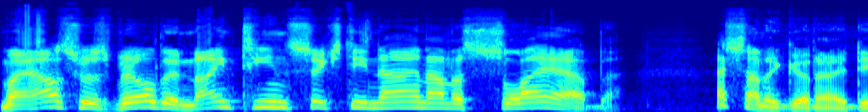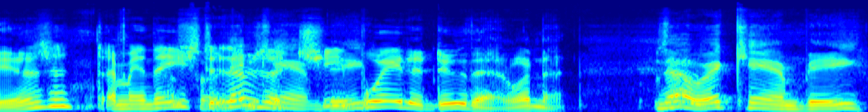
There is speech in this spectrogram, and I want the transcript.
My house was built in 1969 on a slab. That's not a good idea, is it? I mean, they used to. There was a cheap way to do that, wasn't it? No, it can be.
